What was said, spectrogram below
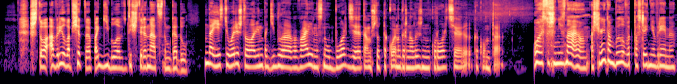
что Аврил вообще-то погибла в 2013 году. Да, есть теория, что Лавин погибла в аварии на сноуборде, там что-то такое на горнолыжном курорте каком-то. Ой, слушай, не знаю, а что не там было вот последнее время?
